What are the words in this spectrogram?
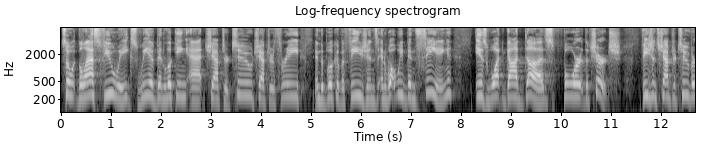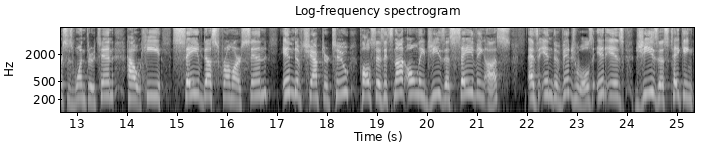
So, the last few weeks, we have been looking at chapter 2, chapter 3 in the book of Ephesians, and what we've been seeing is what God does for the church. Ephesians chapter 2, verses 1 through 10, how he saved us from our sin. End of chapter 2, Paul says it's not only Jesus saving us as individuals, it is Jesus taking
